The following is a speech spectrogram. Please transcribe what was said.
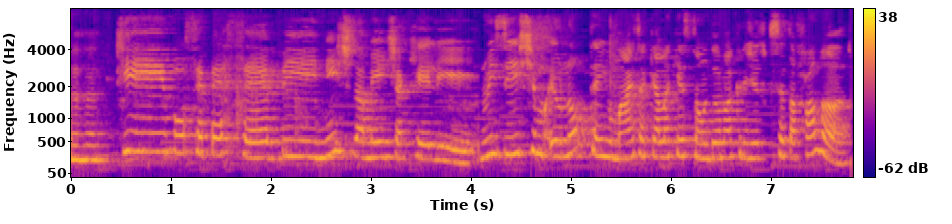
Uhum. que você percebe nitidamente aquele. Não existe, eu não tenho mais aquela questão de eu não acredito que você está falando.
